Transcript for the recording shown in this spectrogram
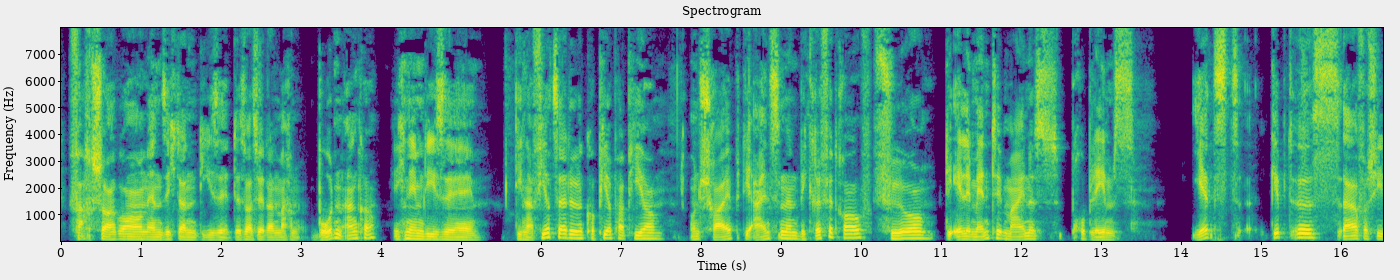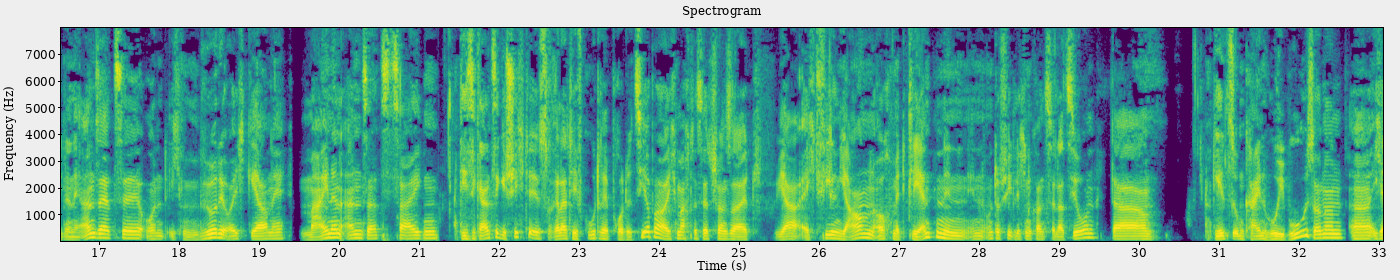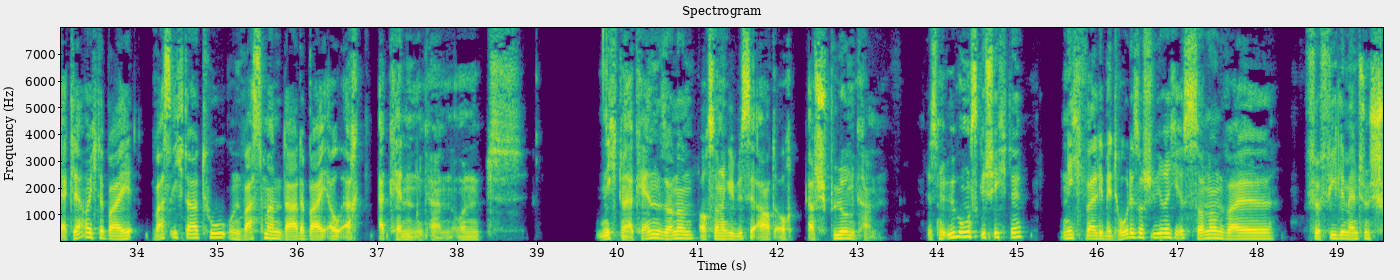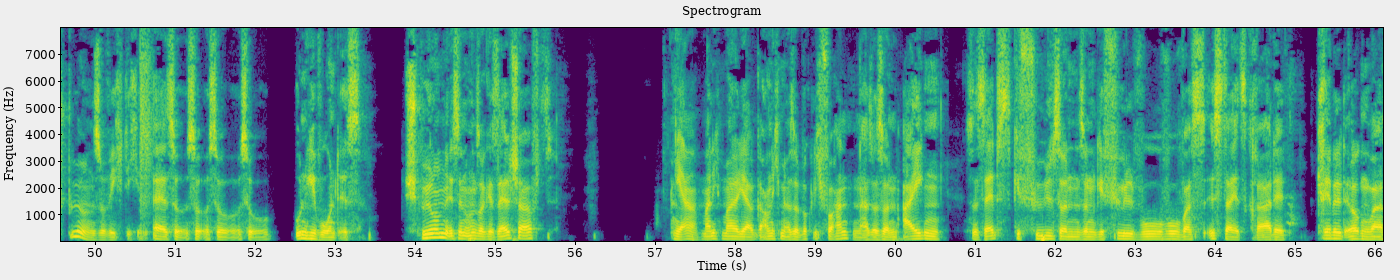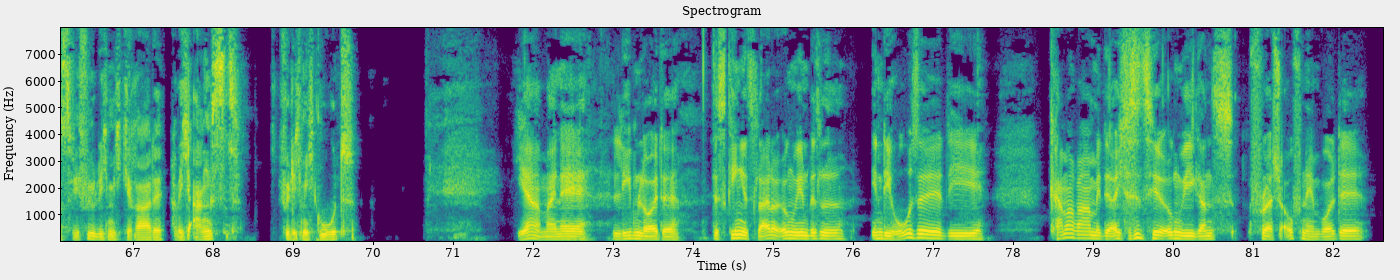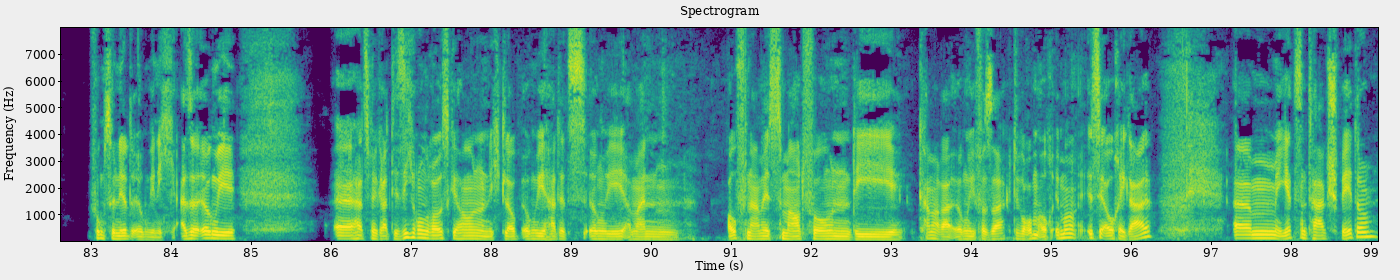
Fachjargon, nennen sich dann diese, das was wir dann machen, Bodenanker. Ich nehme diese DIN A4-Zettel, Kopierpapier und schreibe die einzelnen Begriffe drauf für die Elemente meines Problems. Jetzt gibt es da verschiedene Ansätze und ich würde euch gerne meinen Ansatz zeigen. Diese ganze Geschichte ist relativ gut reproduzierbar. Ich mache das jetzt schon seit ja echt vielen Jahren, auch mit Klienten in, in unterschiedlichen Konstellationen. Da geht es um kein Huibu, sondern äh, ich erkläre euch dabei, was ich da tue und was man da dabei auch er erkennen kann. Und nicht nur erkennen, sondern auch so eine gewisse Art auch erspüren kann. Ist eine Übungsgeschichte. Nicht, weil die Methode so schwierig ist, sondern weil für viele Menschen Spüren so wichtig ist, äh, so, so, so, so ungewohnt ist. Spüren ist in unserer Gesellschaft ja manchmal ja gar nicht mehr so wirklich vorhanden. Also so ein Eigen, so Selbstgefühl, so ein, so ein Gefühl, wo, wo, was ist da jetzt gerade? Kribbelt irgendwas? Wie fühle ich mich gerade? Habe ich Angst? Fühle ich mich gut? Ja, meine lieben Leute, das ging jetzt leider irgendwie ein bisschen in die Hose. Die Kamera, mit der ich das jetzt hier irgendwie ganz fresh aufnehmen wollte, funktioniert irgendwie nicht. Also irgendwie äh, hat es mir gerade die Sicherung rausgehauen und ich glaube, irgendwie hat jetzt irgendwie an meinem Aufnahmesmartphone die Kamera irgendwie versagt. Warum auch immer, ist ja auch egal. Ähm, jetzt einen Tag später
